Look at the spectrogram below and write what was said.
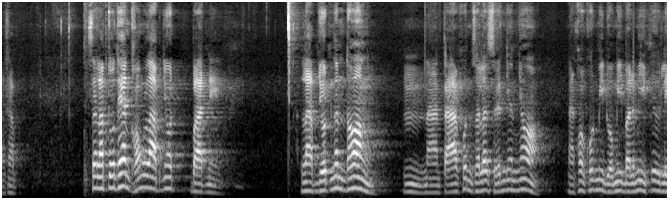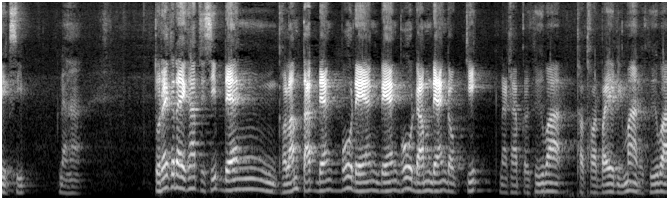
นะครับสำหรับตัวแทนของลาบยศบาทนี่ ลาบยศเงินทองอืมหน้าตาคนสารเสริญย่นย่อนะคนคนมีดวงมีบารมีคือเลขสิบนะฮะตัวใดก็ได้ครับสิสิบแดงขาวล้ำตัดแดงโพแดง แดงโพดำแดงดอกจิกนะครับ ก็คือว่าถอดถอดใบหนี่งมากก็คือว่า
